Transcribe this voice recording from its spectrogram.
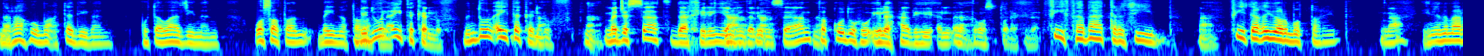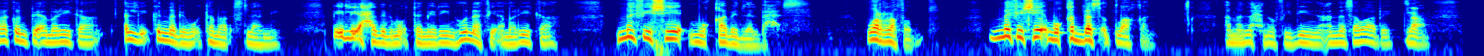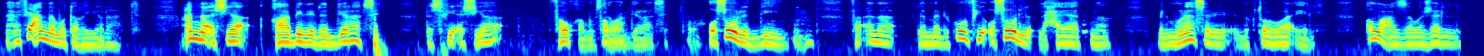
نراه معتدلا متوازنا وسطا بين طرفين بدون أي تكلف من دون أي تكلف نعم. نعم. مجسات داخلية نعم. عند نعم. الإنسان نعم. تقوده إلى هذه نعم. التوسط والإعتدال في ثبات رتيب نعم. في تغير مضطرب نعم. يعني أنا مرة كنت بأمريكا قال لي كنا بمؤتمر إسلامي بيقول لي أحد المؤتمرين هنا في أمريكا ما في شيء مقابل للبحث والرفض ما في شيء مقدس إطلاقا أما نحن في ديننا عندنا ثوابت نعم. نحن في عندنا متغيرات عندنا أشياء قابلة للدراسة بس في أشياء فوق مستوى طبعا. الدراسة طبعا. أصول الدين مه. فأنا لما بيكون في أصول لحياتنا بالمناسبة دكتور وائل الله عز وجل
